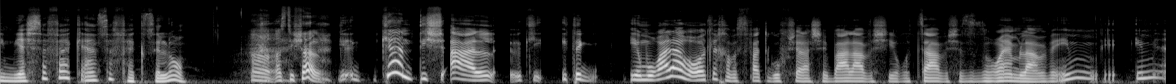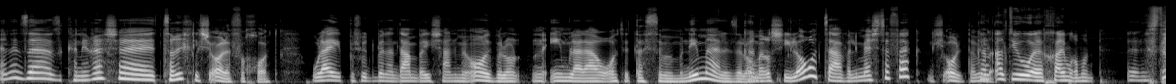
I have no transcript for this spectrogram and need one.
אם יש ספק, אין ספק, זה לא. אה, אז תשאל. כן, תשאל, כי היא, תג... היא אמורה להראות לך בשפת גוף שלה שבא לה ושהיא רוצה ושזה זורם לה, ואם אם אין את זה, אז כנראה שצריך לשאול לפחות. אולי היא פשוט בן אדם ביישן מאוד ולא נעים לה להראות את הסממנים האלה, זה לא כן. אומר שהיא לא רוצה, אבל אם יש ספק, לשאול, תמיד. כן, אל תהיו אה, חיים רמון. אה, סתם,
